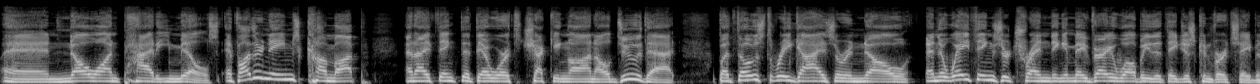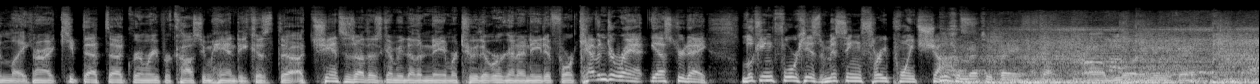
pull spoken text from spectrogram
and no on Patty Mills. If other names come up and I think that they're worth checking on, I'll do that. But those three guys are a no. And the way things are trending, it may very well be that they just convert Saben Lee. All right, keep that uh, Grim Reaper costume handy because the uh, chances are there's going to be another name or two that we're going to need it for. Kevin Durant yesterday looking for his missing three point shot. It's a mental thing um, more than anything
